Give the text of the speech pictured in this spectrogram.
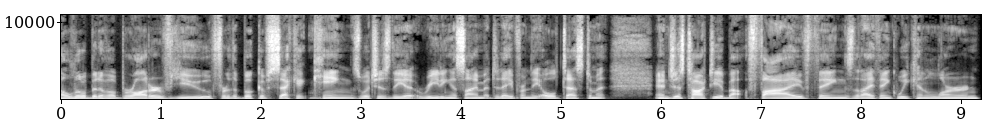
a little bit of a broader view for the book of second kings which is the uh, reading assignment today from the old testament and just talk to you about five things that i think we can learn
